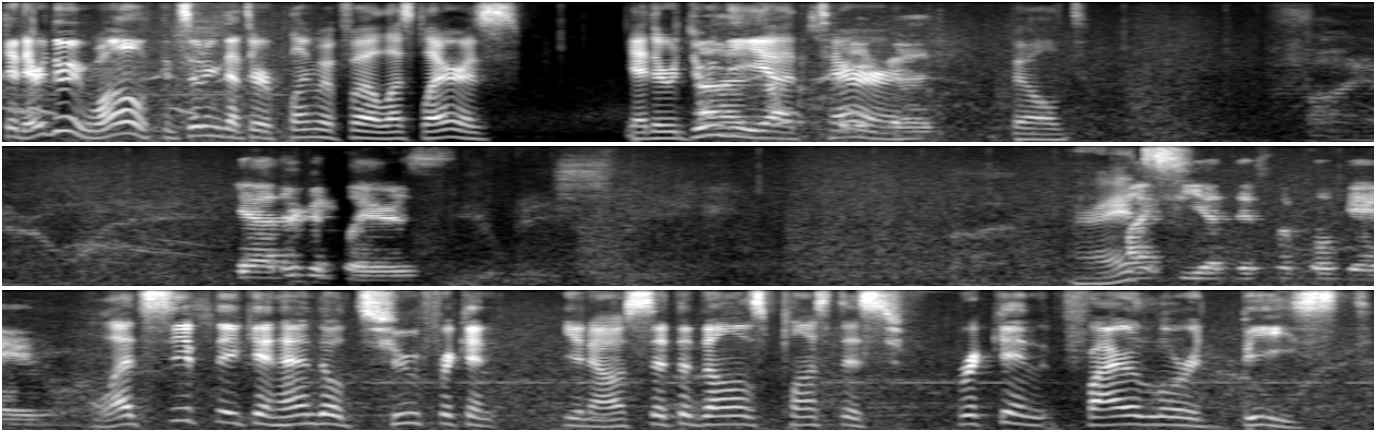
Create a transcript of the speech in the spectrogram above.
they're doing well considering that they're playing with uh, less players. Yeah, they're doing Uh, the uh, terror build. Yeah, they're good players. All right. Might be a difficult game. Let's see if they can handle two freaking, you know, citadels plus this freaking Fire Lord beast.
